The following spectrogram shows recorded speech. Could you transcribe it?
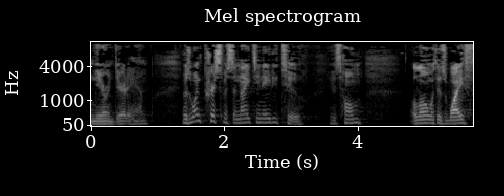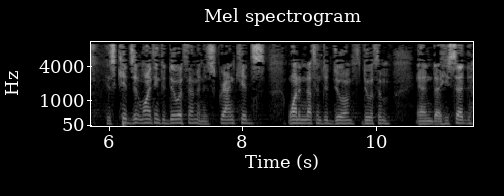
near and dear to him. It was one Christmas in 1982. He was home alone with his wife. His kids didn't want anything to do with him, and his grandkids wanted nothing to do, with him. And uh, he said,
